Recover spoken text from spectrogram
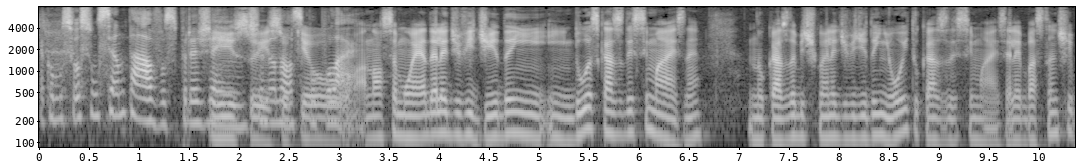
É como se fosse uns centavos para gente isso, no isso, nosso popular. O, a nossa moeda ela é dividida em, em duas casas decimais, né? No caso da Bitcoin, ela é dividida em oito casas decimais. Ela é bastante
